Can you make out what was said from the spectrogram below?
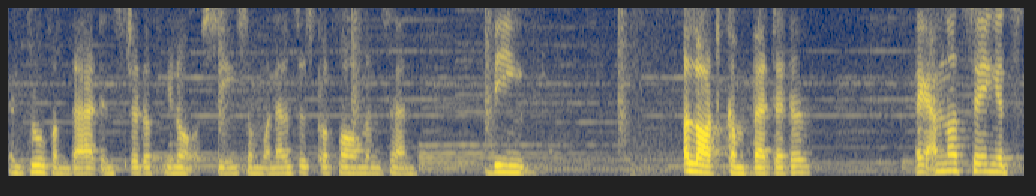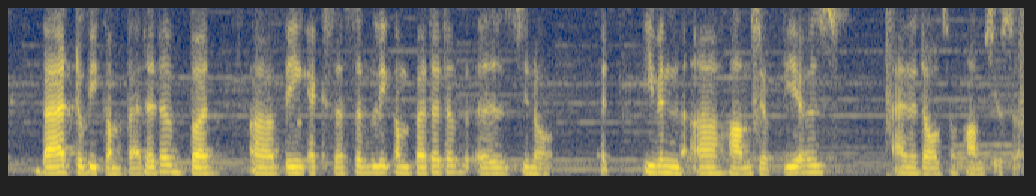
improve on that instead of you know seeing someone else's performance and being a lot competitive. Like i'm not saying it's bad to be competitive but uh, being excessively competitive is you know it even uh, harms your peers and it also harms yourself.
